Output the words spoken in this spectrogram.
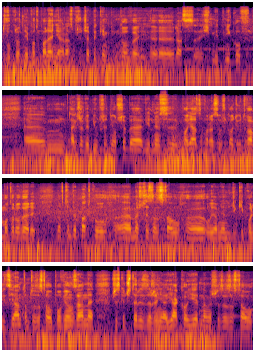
dwukrotnie podpalenia, raz przyczepy kempingowej, e, raz śmietników, e, także wybił przednią szybę w jednym z pojazdów oraz uszkodził dwa motorowery. No, w tym wypadku e, mężczyzna został e, ujawniony dzięki policjantom, to zostało powiązane, wszystkie cztery zdarzenia jako jedno, mężczyzna został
